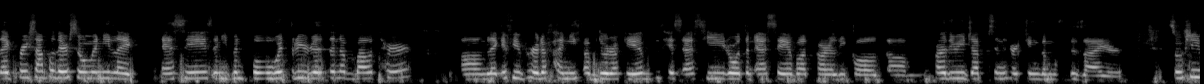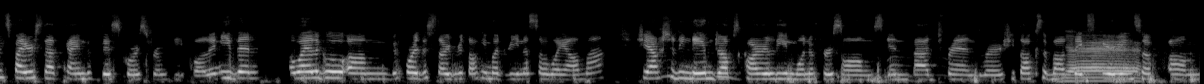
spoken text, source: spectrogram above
like for example, there's so many like essays and even poetry written about her. Um, like if you've heard of Hanif Abdurraqib, his essay, he wrote an essay about Carly called um, Carly Rae Jepsen and Her Kingdom of Desire. So she inspires that kind of discourse from people. And even a while ago, um, before the start, we were talking about Rina Sawayama. She actually name drops Carly in one of her songs in Bad Friend, where she talks about the experience of um,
